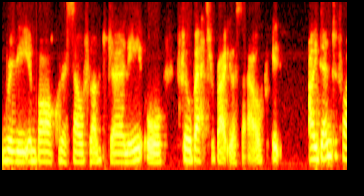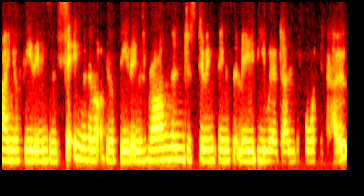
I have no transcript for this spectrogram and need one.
really embark on a self love journey or feel better about yourself, it identifying your feelings and sitting with a lot of your feelings rather than just doing things that maybe you would have done before to cope.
